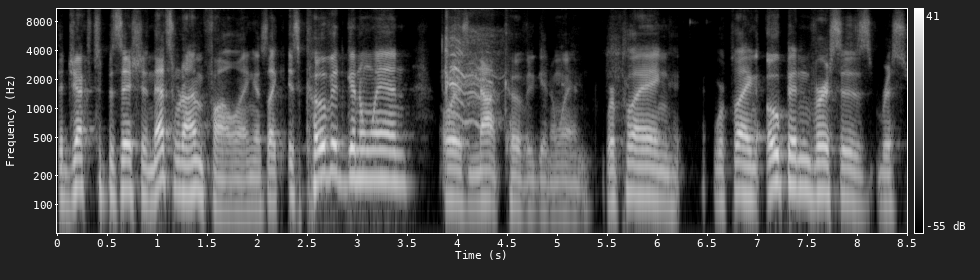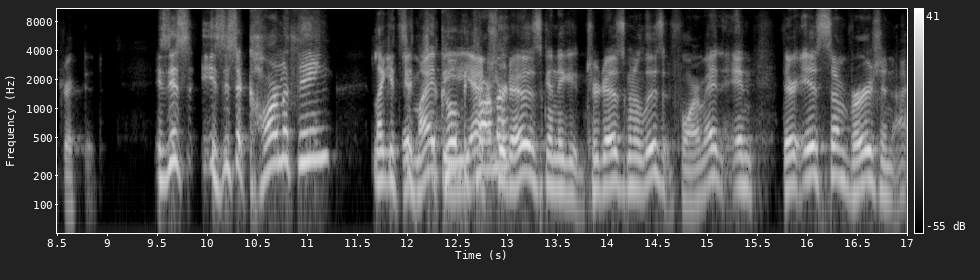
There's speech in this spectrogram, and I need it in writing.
the juxtaposition. That's what I'm following. It's like, is COVID going to win or is not COVID going to win? We're playing we're playing open versus restricted. Is this is this a karma thing? Like it's it might be. Yeah, karma? Trudeau's going to Trudeau's going to lose it for him, and and there is some version. I,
